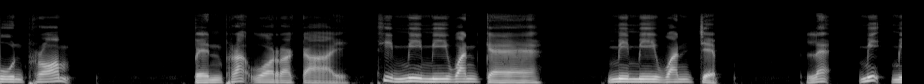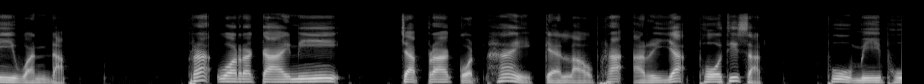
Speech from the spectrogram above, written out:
บูรณ์พร้อม เป็นพระวรกายที่มีมีวันแก่ มีมีวันเจ็บ และ มิมีวันดับ พระวรกายนี้จะปรากฏให้แก่เหล่าพระอริยโพธิสัตว์ ผู้มีภู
